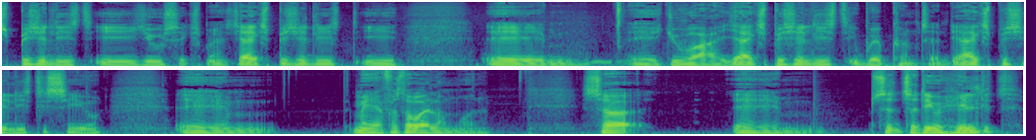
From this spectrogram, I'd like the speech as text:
specialist i user experience. Jeg er ikke specialist i Øhm, øh, øh, UI. Jeg er ikke specialist i webcontent. Jeg er ikke specialist i SEO. Øh, men jeg forstår alle områderne. Så, øh, så, så det er jo heldigt,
